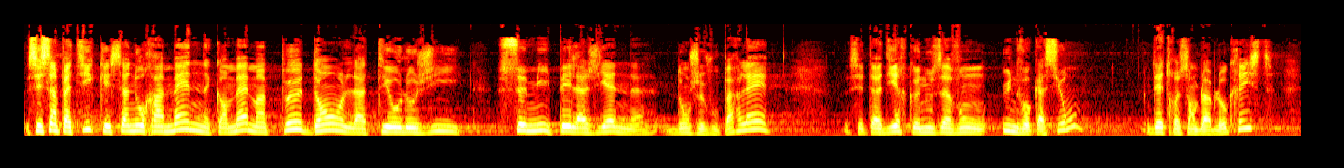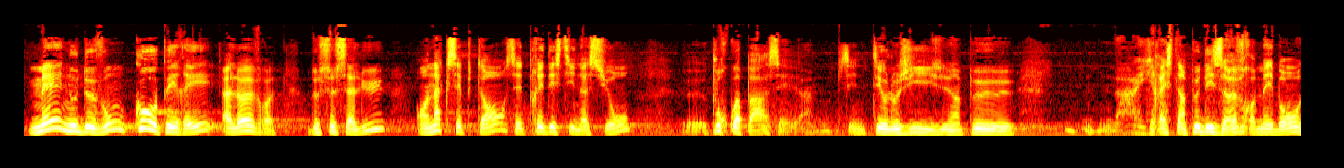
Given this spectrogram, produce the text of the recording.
C'est sympathique et ça nous ramène quand même un peu dans la théologie semi-pélagienne dont je vous parlais, c'est-à-dire que nous avons une vocation d'être semblable au Christ, mais nous devons coopérer à l'œuvre de ce salut en acceptant cette prédestination. Euh, pourquoi pas C'est une théologie un peu il reste un peu des œuvres, mais bon,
